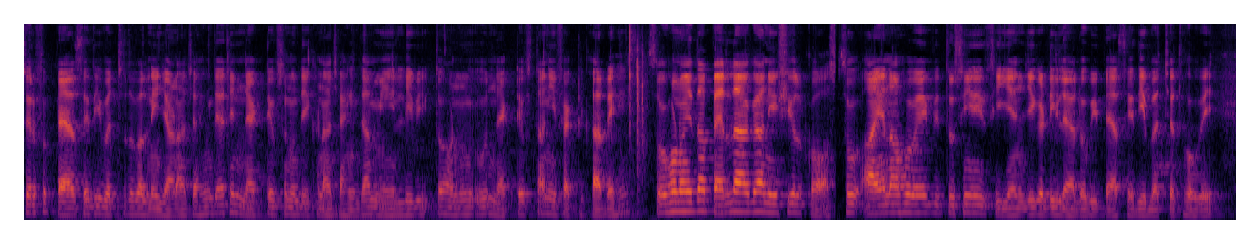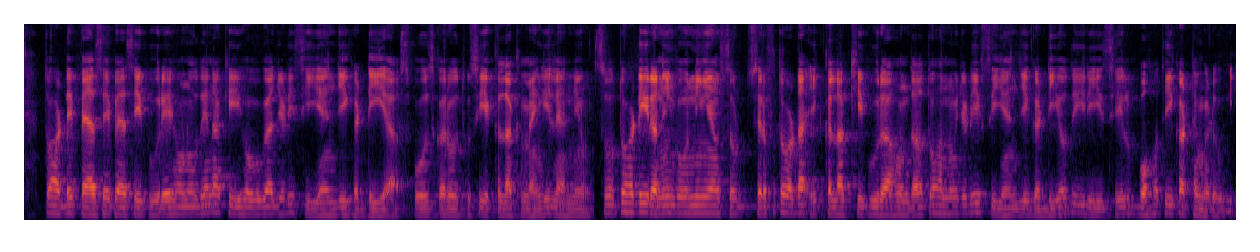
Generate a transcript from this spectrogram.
ਸਿਰਫ ਪੈਸੇ ਦੀ ਬਚਤ ਵੱਲ ਨਹੀਂ ਜਾਣਾ ਚਾਹੀਦਾ ਤੇ ਨੈਗੇਟਿਵਸ ਨੂੰ ਦੇਖਣਾ ਚਾਹੀਦਾ। ਮੇਨਲੀ ਵੀ ਤੁਹਾਨੂੰ ਉਹ ਨੈਗੇਟਿਵਸ ਤਾਂ ਨਹੀਂ ਇਫੈਕਟ ਕਰ ਰਹੇ। ਸੋ ਹੁਣ ਇਹਦਾ ਪਹਿਲਾ ਹੈਗਾ ਇਨੀਸ਼ੀਅਲ ਕਾਸਟ ਸੋ ਆਏ ਨਾ ਹੋਵੇ ਵੀ ਤੁਸੀਂ ਸੀਐਨਜੀ ਗੱਡੀ ਲੈ ਲਓ ਵੀ ਪੈਸੇ ਦੀ ਬਚਤ ਹੋਵੇ। ਤੁਹਾਡੇ ਪੈਸੇ ਪੈਸੇ ਪੂਰੇ, ਹੁਣ ਉਹਦੇ ਨਾਲ ਕੀ ਹੋਊਗਾ? ਜਿਹੜੀ ਸੀਐਨਜੀ ਗੱਡੀ ਆ ਸਪੋਜ਼ ਕਰੋ ਤੁਸੀਂ 1 ਲੱਖ ਮਹਿੰਗੀ ਲੈਂਦੇ ਹੋ, ਸੋ ਤੁਹਾਡੀ ਰਨਿੰਗ ਓਨੀ ਆ, ਸੋ ਸਿਰਫ ਤੁਹਾਡਾ 1 ਲੱਖ ਹੀ ਪੂਰਾ ਹੁੰਦਾ, ਤੁਹਾਨੂੰ ਜਿਹੜੀ ਸੀਐਨਜੀ ਗੱਡੀ ਆ, ਉਹਦੀ ਰੀਸੇਲ ਬਹੁਤ ਹੀ ਘੱਟ ਮਿਲੂਗੀ।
